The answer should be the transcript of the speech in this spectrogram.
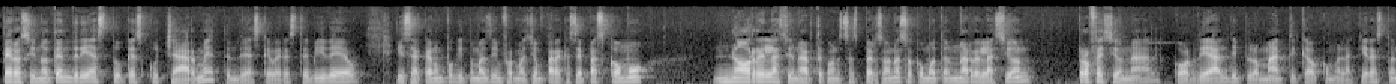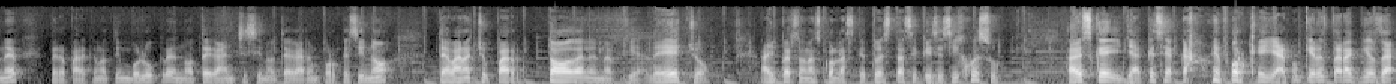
pero si no tendrías tú que escucharme, tendrías que ver este video y sacar un poquito más de información para que sepas cómo no relacionarte con estas personas o cómo tener una relación profesional, cordial, diplomática o como la quieras tener, pero para que no te involucres, no te ganches y no te agarren, porque si no, te van a chupar toda la energía. De hecho, hay personas con las que tú estás y que dices, hijo Jesús, ¿sabes qué? Ya que se acabe, porque ya no quiero estar aquí, o sea,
